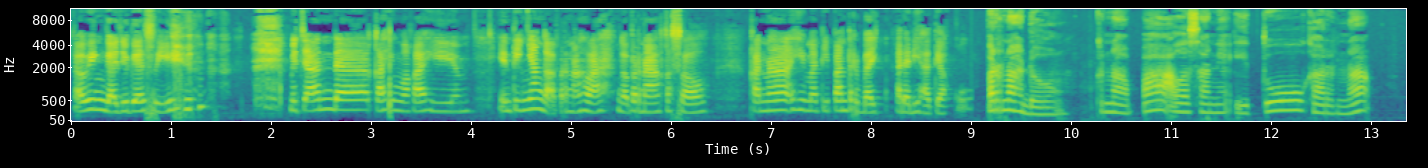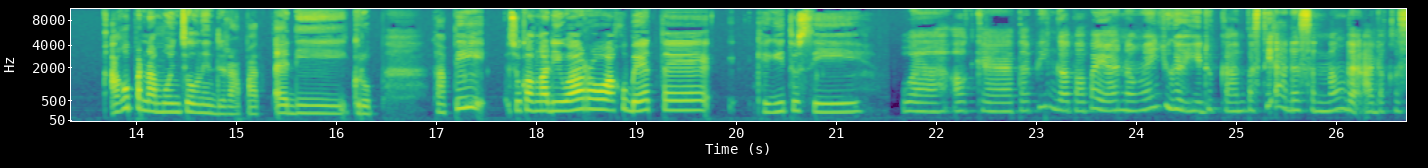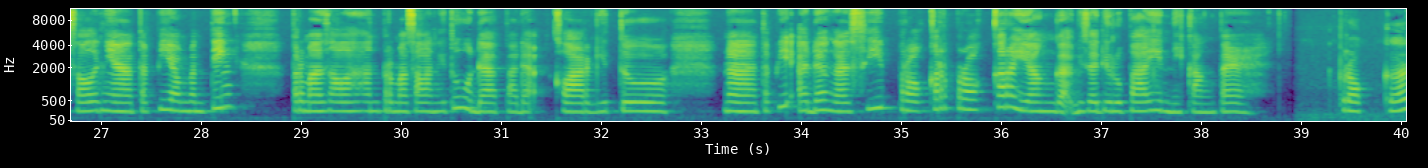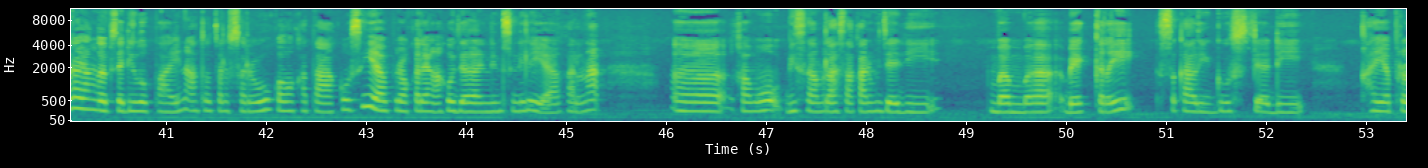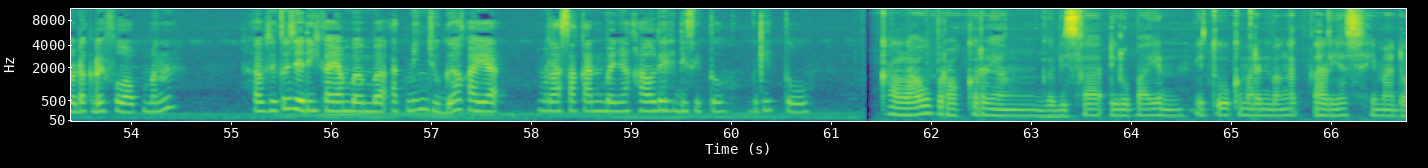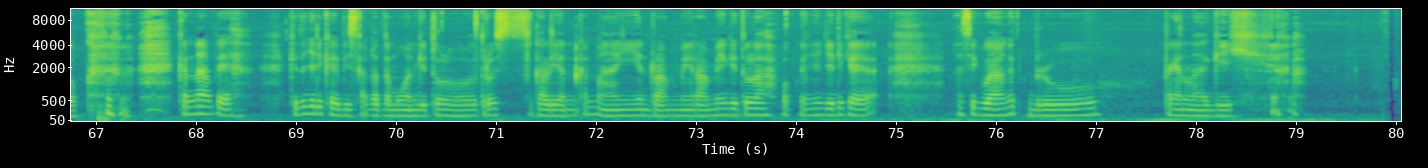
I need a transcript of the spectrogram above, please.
tapi enggak juga sih Bercanda, kahim wakahim. Intinya nggak pernah lah, nggak pernah kesel. Karena himatipan terbaik ada di hati aku. Pernah dong. Kenapa alasannya itu karena aku pernah muncul nih di rapat eh di grup. Tapi suka nggak diwaro, aku bete. Kayak gitu sih. Wah, oke. Okay. Tapi nggak apa-apa ya. Namanya juga hidup kan. Pasti ada seneng dan ada keselnya. Tapi yang penting permasalahan-permasalahan itu udah pada kelar gitu. Nah, tapi ada nggak sih proker-proker yang nggak bisa dilupain nih, Kang Teh? Proker yang nggak bisa dilupain atau terseru, kalau kata aku sih ya proker yang aku jalanin sendiri ya, karena uh, kamu bisa merasakan menjadi mbak-mbak bakery sekaligus jadi kayak product development. Habis itu jadi kayak mbak-mbak admin juga kayak merasakan banyak hal deh di situ. Begitu. Kalau broker yang gak bisa dilupain itu kemarin banget alias Himadok. Kenapa ya kita jadi kayak bisa ketemuan gitu loh. Terus sekalian kan main rame-rame gitulah pokoknya. Jadi kayak asik banget bro. Pengen lagi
